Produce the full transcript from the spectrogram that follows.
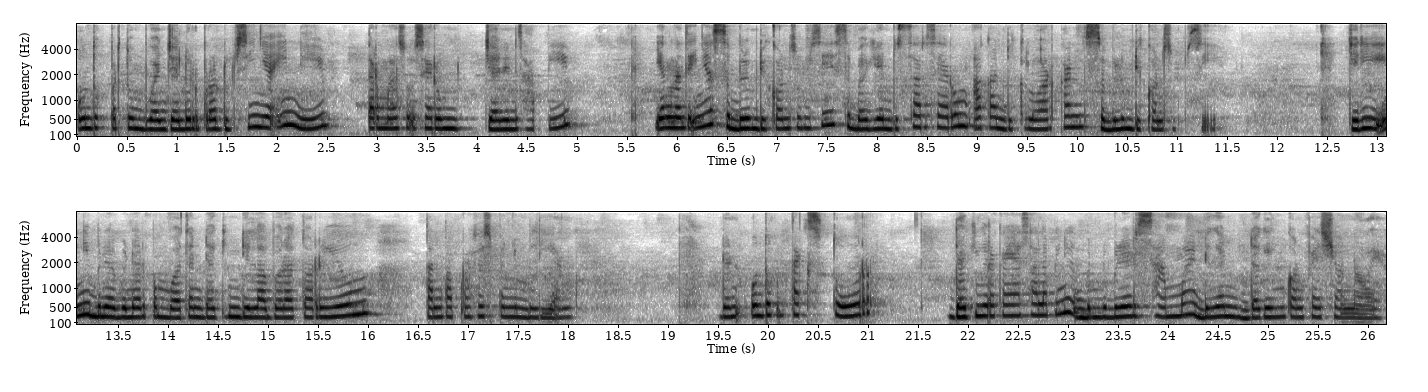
untuk pertumbuhan jalur produksinya ini termasuk serum janin sapi, yang nantinya sebelum dikonsumsi sebagian besar serum akan dikeluarkan sebelum dikonsumsi. Jadi ini benar-benar pembuatan daging di laboratorium tanpa proses penyembelian. Dan untuk tekstur daging rekayasa lab ini benar-benar sama dengan daging konvensional ya.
